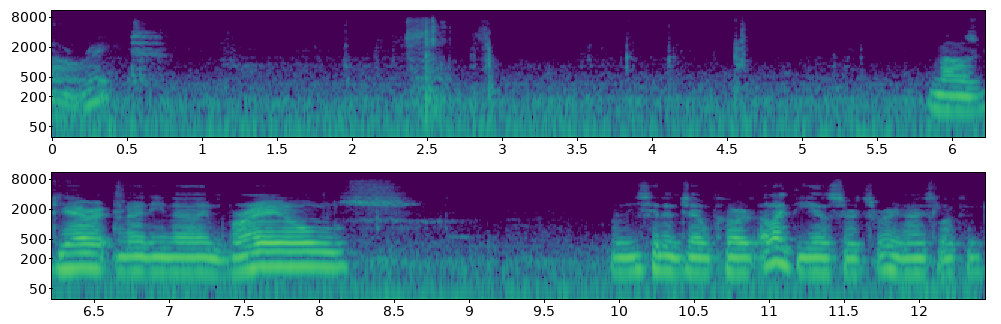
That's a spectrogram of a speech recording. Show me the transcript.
All right. Myles Garrett, 99 Browns. And these hidden gem cards. I like the inserts. Very nice looking.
